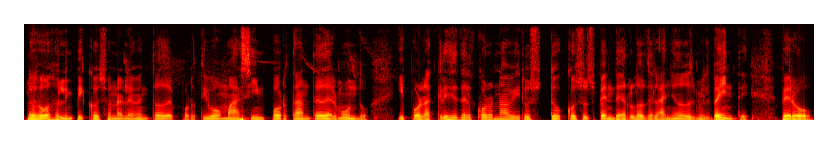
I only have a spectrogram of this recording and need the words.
Los Juegos Olímpicos son el evento deportivo más importante del mundo y por la crisis del coronavirus tocó suspenderlos del año 2020. Pero,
